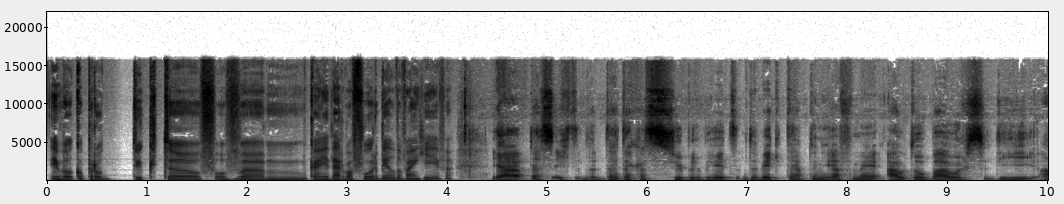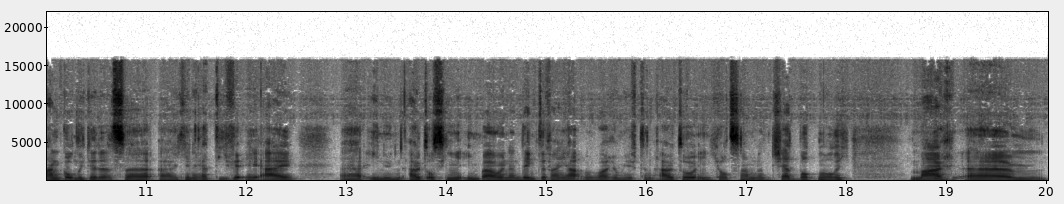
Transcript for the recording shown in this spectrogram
In welke producten of, of um, kan je daar wat voorbeelden van geven? Ja, dat is echt, dat, gaat super breed. De week trapte hier af met autobouwers die aankondigden dat ze uh, generatieve AI uh, in hun auto's gingen inbouwen. En dan denkte van, ja, waarom heeft een auto in godsnaam een chatbot nodig? Maar um,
